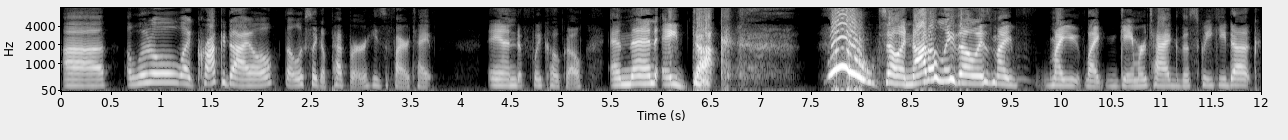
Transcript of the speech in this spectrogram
Uh, a little like crocodile that looks like a pepper. He's a fire type, and Fuecoco, and then a duck. Woo! So, and not only though is my my like gamer tag the squeaky duck.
